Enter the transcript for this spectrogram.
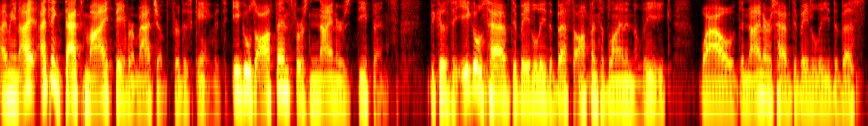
I mean, I, I think that's my favorite matchup for this game. It's Eagles offense versus Niners defense because the Eagles have debatably the best offensive line in the league, while the Niners have debatably the best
